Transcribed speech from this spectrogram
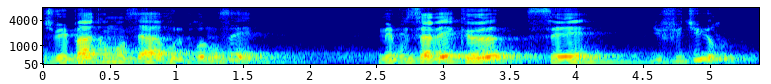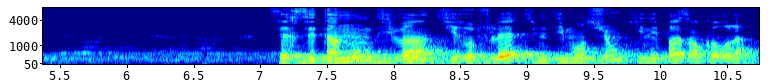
Je ne vais pas commencer à vous le prononcer, mais vous savez que c'est du futur. Que c'est un nom divin qui reflète une dimension qui n'est pas encore là.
